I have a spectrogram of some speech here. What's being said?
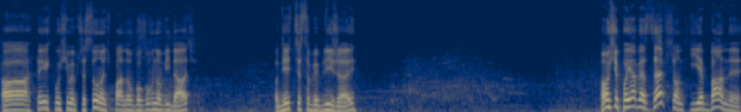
Ach, tych musimy przesunąć panów, bo gówno widać. Odjedźcie sobie bliżej. On się pojawia zewsząd, jebany.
